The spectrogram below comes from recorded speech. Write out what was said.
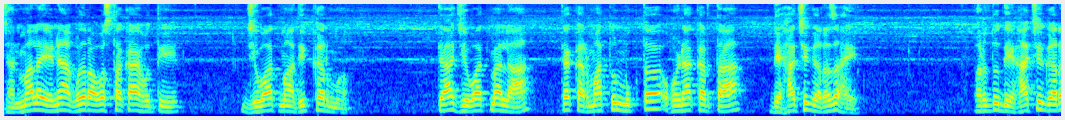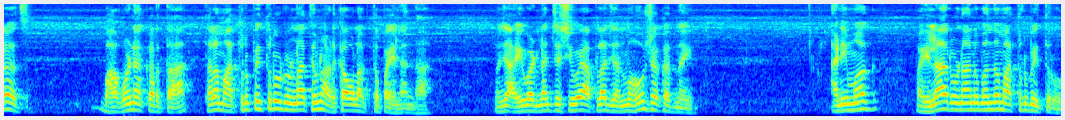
जन्माला येण्या अगोदर अवस्था काय होती? जीवात्मा अधिक कर्म. त्या जीवात्म्याला त्या कर्मातून मुक्त होण्याकरता देहाची गरज आहे. परंतु देहाची गरज भागवण्याकरता त्याला मातृपितृ ऋणात येऊन अडकावं लागतं पहिल्यांदा. म्हणजे आईवडिलांच्या शिवाय आपला जन्म होऊ शकत नाही. आणि मग पहिला ऋणानुबंध मातृपितृ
